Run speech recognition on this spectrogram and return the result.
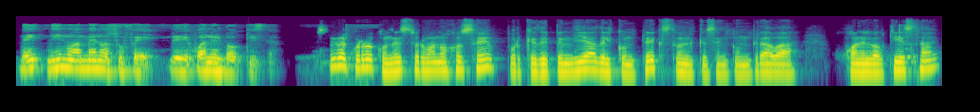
vino a menos su fe de Juan el Bautista. Estoy de acuerdo con esto, hermano José, porque dependía del contexto en el que se encontraba Juan el Bautista.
